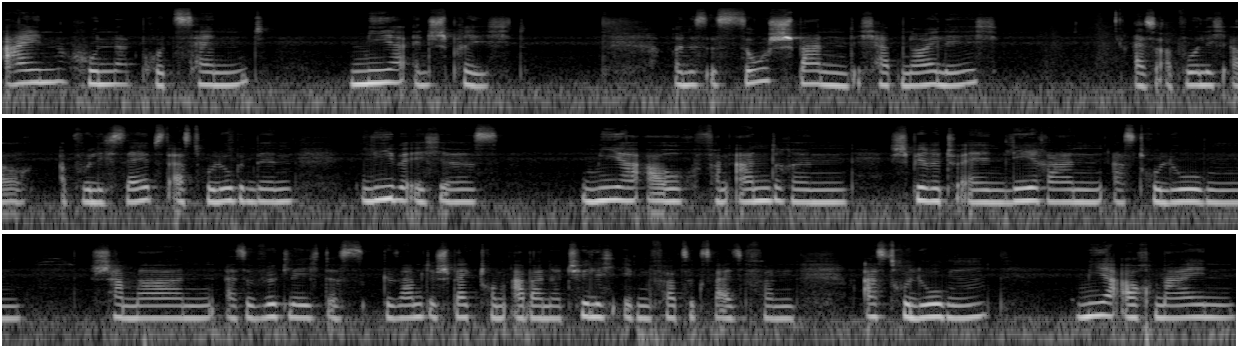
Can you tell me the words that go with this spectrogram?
100 Prozent mir entspricht. Und es ist so spannend. Ich habe neulich, also obwohl ich auch, obwohl ich selbst Astrologin bin, liebe ich es, mir auch von anderen spirituellen Lehrern, Astrologen, Schamanen, also wirklich das gesamte Spektrum, aber natürlich eben vorzugsweise von Astrologen, mir auch mein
